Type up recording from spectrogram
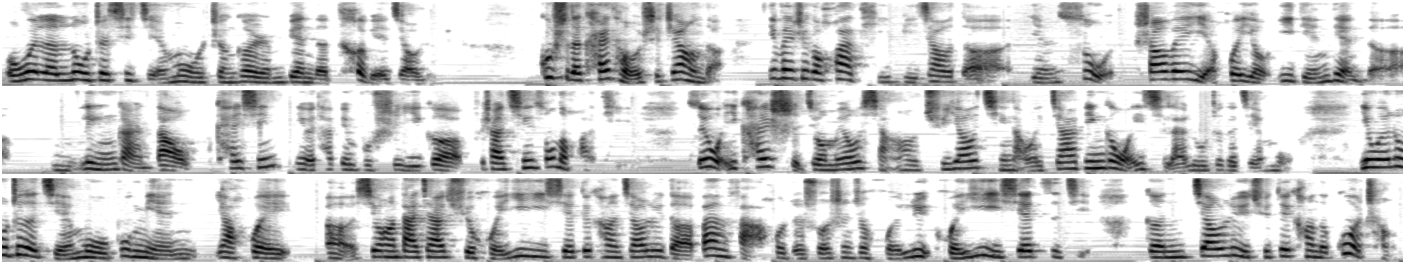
我为了录这期节目，整个人变得特别焦虑。故事的开头是这样的：因为这个话题比较的严肃，稍微也会有一点点的，嗯，令人感到不开心，因为它并不是一个非常轻松的话题。所以我一开始就没有想要去邀请哪位嘉宾跟我一起来录这个节目，因为录这个节目不免要会。呃，希望大家去回忆一些对抗焦虑的办法，或者说甚至回虑回忆一些自己跟焦虑去对抗的过程。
